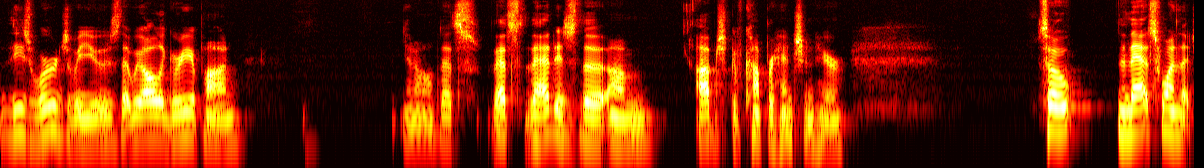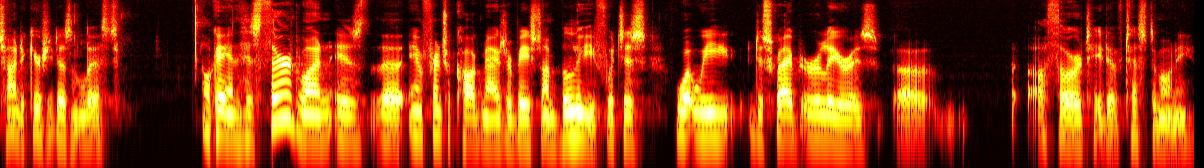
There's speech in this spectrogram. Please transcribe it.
these words we use that we all agree upon. You know, that's that's that is the um, object of comprehension here. So, and that's one that Chandrakirti doesn't list. Okay, and his third one is the inferential cognizer based on belief, which is what we described earlier as uh, authoritative testimony,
